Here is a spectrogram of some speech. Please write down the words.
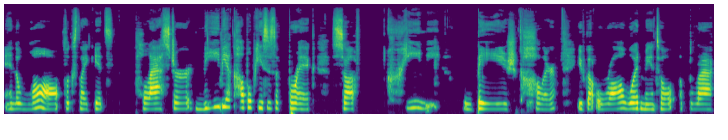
And the wall looks like it's plaster, maybe a couple pieces of brick, soft, creamy beige color. You've got raw wood mantle, a black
